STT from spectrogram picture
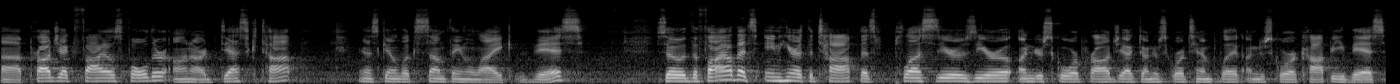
uh, project files folder on our desktop. And it's going to look something like this. So the file that's in here at the top, that's plus zero zero underscore project underscore template underscore copy this.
